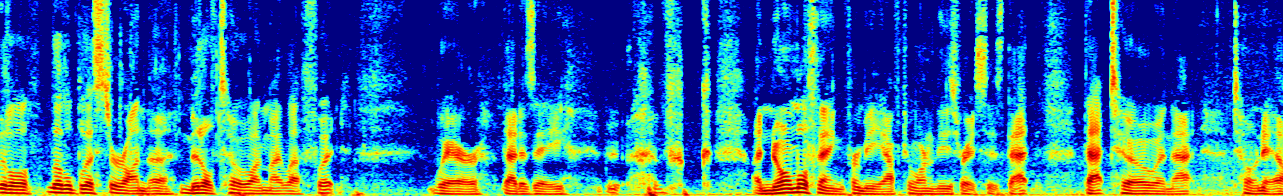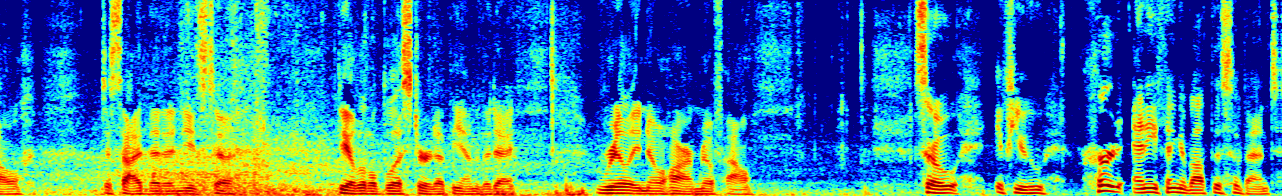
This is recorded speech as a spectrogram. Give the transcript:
Little little blister on the middle toe on my left foot, where that is a a normal thing for me after one of these races. That that toe and that toenail decide that it needs to be a little blistered at the end of the day. Really, no harm, no foul. So, if you heard anything about this event,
